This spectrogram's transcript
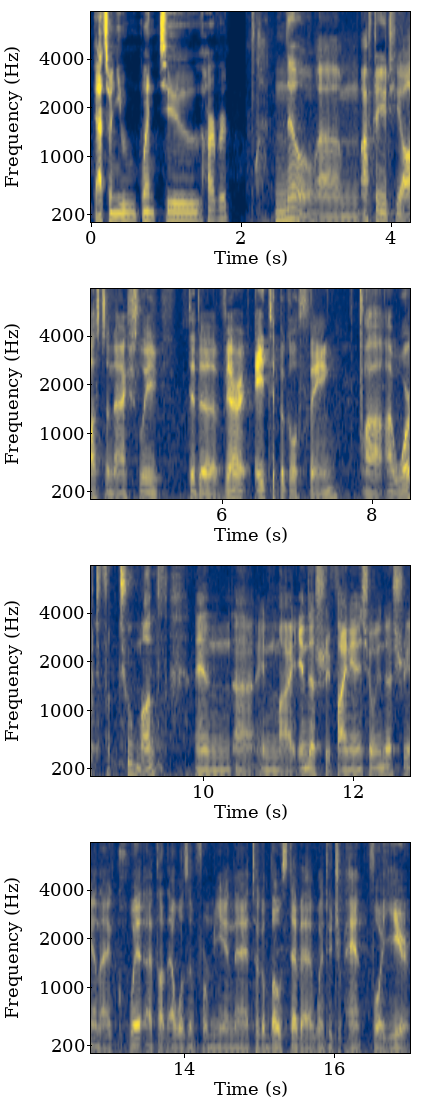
that's when you went to Harvard? No, um, after UT Austin, I actually did a very atypical thing. Uh, I worked for two months in uh, in my industry, financial industry, and I quit. I thought that wasn't for me, and then I took a bold step and I went to Japan for a year.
